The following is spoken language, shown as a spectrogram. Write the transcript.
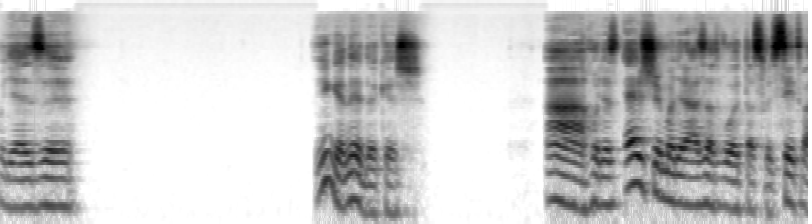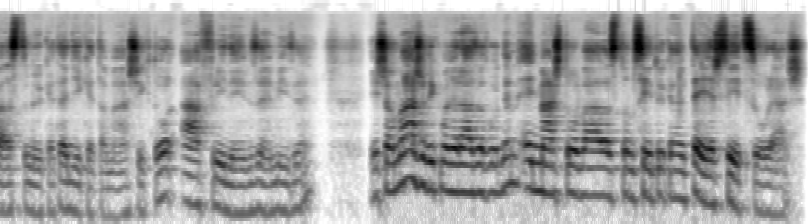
hogy ez igen, érdekes. Á, hogy az első magyarázat volt az, hogy szétválasztom őket egyiket a másiktól, áfridém zemize, és a második magyarázat volt, nem egymástól választom szét őket, hanem teljes szétszórás.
